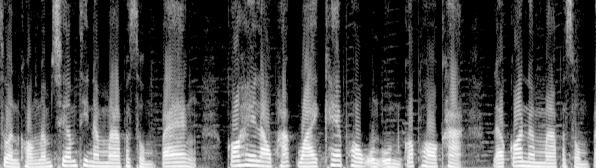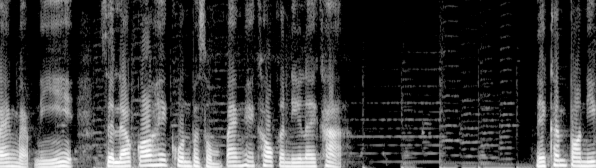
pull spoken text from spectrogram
ส่วนของน้ำเชื่อมที่นำมาผสมแป้ง ก็ให้เราพักไว้แค่พออุ่นๆ ก็พอค่ะ แล้วก็นำมาผสมแป้งแบบนี้ เสร็จแล้วก็ให้คนผสมแป้งให้เข้ากันดีเลยค่ะในขั้นตอนนี้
